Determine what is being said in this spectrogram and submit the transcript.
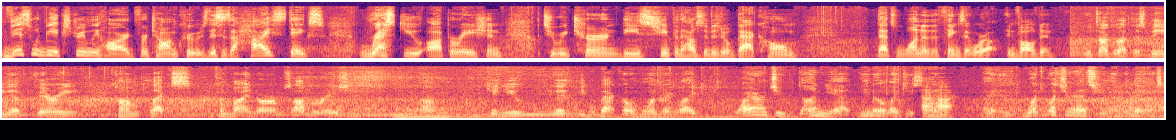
This would be extremely hard for Tom Cruise. This is a high stakes rescue operation to return these sheep of the house of Israel back home. That's one of the things that we're involved in. We talked about this being a very complex combined arms operation. Um, can you, there's people back home wondering, like, why aren't you done yet? You know, like you said. Uh-huh. Uh, What, what's your answer to them when they ask?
